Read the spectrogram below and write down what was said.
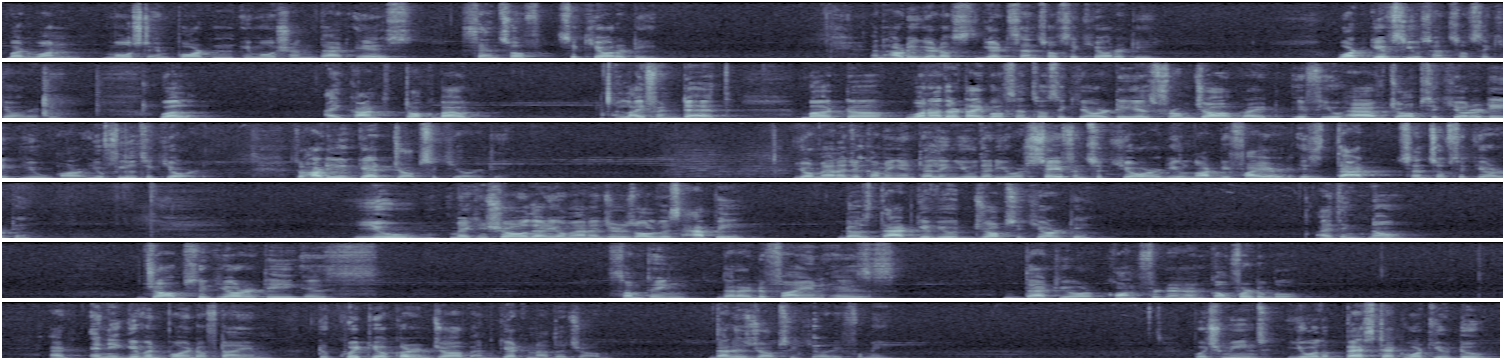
But one most important emotion that is sense of security. And how do you get a, get sense of security? What gives you sense of security? Well, I can't talk about life and death, but uh, one other type of sense of security is from job, right? If you have job security, you are you feel secured. So how do you get job security? Your manager coming and telling you that you are safe and secured, you'll not be fired, is that sense of security? You making sure that your manager is always happy, does that give you job security? I think no. Job security is something that I define is that you're confident and comfortable at any given point of time to quit your current job and get another job. That is job security for me. Which means you're the best at what you do,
